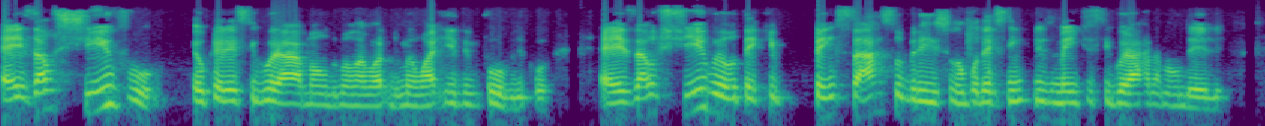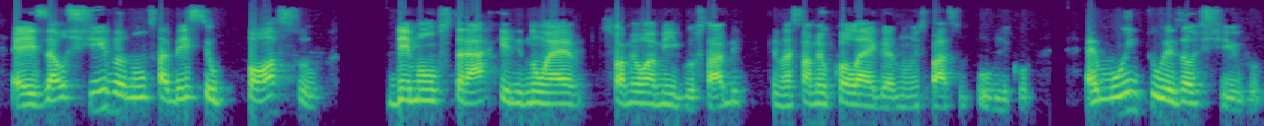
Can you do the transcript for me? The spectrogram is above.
É exaustivo eu querer segurar a mão do meu, do meu marido em público. É exaustivo eu ter que pensar sobre isso, não poder simplesmente segurar na mão dele. É exaustivo eu não saber se eu posso demonstrar que ele não é só meu amigo, sabe? Que não é só meu colega num espaço público. É muito exaustivo.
